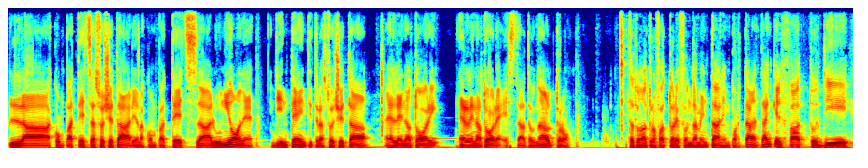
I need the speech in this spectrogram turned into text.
La compattezza societaria, la compattezza, l'unione di intenti tra società e allenatori allenatore è stata un altro, è stato un altro fattore fondamentale, importante. Anche il fatto di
